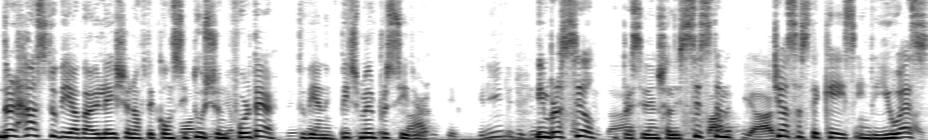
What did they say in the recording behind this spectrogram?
There has to be a violation of the Constitution for there to be an impeachment procedure. In Brazil, the presidentialist system, just as the case in the US,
